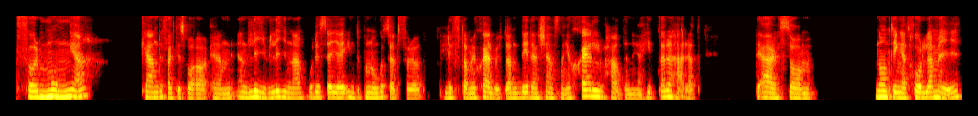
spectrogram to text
för många kan det faktiskt vara en, en livlina och det säger jag inte på något sätt för att lyfta mig själv utan det är den känslan jag själv hade när jag hittade det här att det är som någonting att hålla mig i.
